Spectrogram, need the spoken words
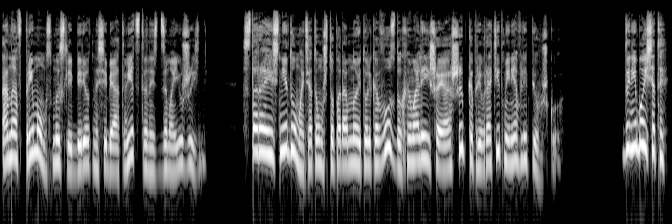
Она в прямом смысле берет на себя ответственность за мою жизнь. Стараюсь не думать о том, что подо мной только воздух, и малейшая ошибка превратит меня в лепешку. «Да не бойся ты,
